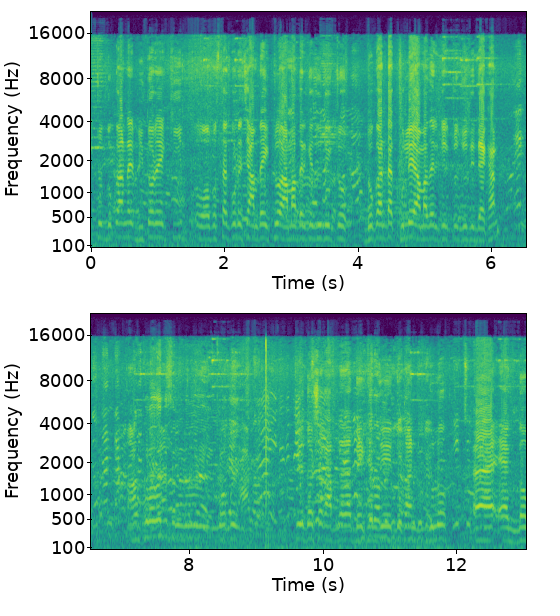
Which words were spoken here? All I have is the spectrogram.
একটু দোকানের ভিতরে কি অবস্থা করেছে আমরা একটু আমাদেরকে যদি একটু দোকানটা খুলে আমাদেরকে একটু যদি দেখান। এই দোকানটা প্রিয় দর্শক, আপনারা দেখেন যে দোকানগুলো একদম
